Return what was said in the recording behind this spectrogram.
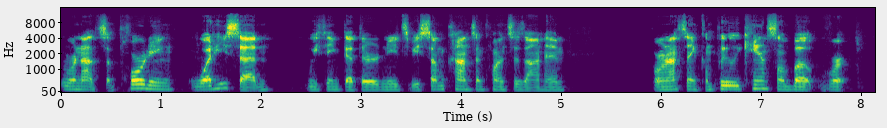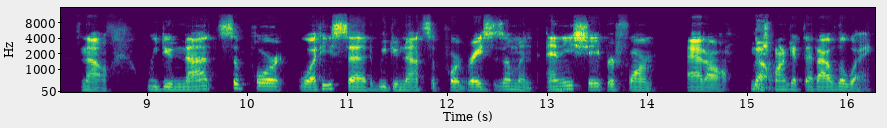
we're not supporting what he said. We think that there needs to be some consequences on him. We're not saying completely cancel, but we're now we do not support what he said. We do not support racism in any shape or form at all. We No. just want to get that out of the way.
